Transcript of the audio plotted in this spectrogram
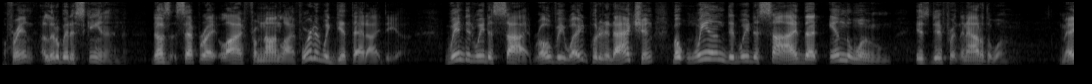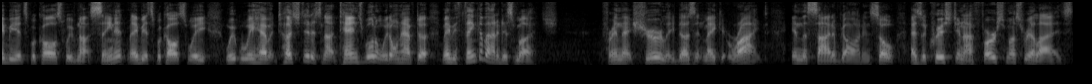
Well, friend, a little bit of skin doesn't separate life from non-life. Where did we get that idea? When did we decide? Roe v. Wade put it into action, but when did we decide that in the womb is different than out of the womb? Maybe it's because we've not seen it. Maybe it's because we, we, we haven't touched it. It's not tangible and we don't have to maybe think about it as much. Friend, that surely doesn't make it right in the sight of God. And so as a Christian, I first must realize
